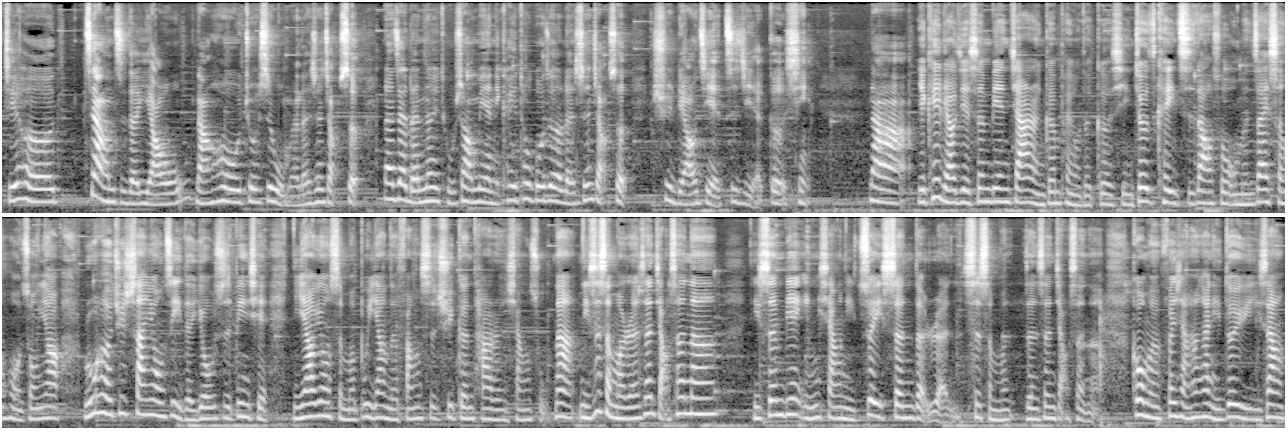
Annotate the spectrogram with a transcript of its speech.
结合这样子的爻，然后就是我们的人生角色。那在人类图上面，你可以透过这个人生角色去了解自己的个性。那也可以了解身边家人跟朋友的个性，就可以知道说我们在生活中要如何去善用自己的优势，并且你要用什么不一样的方式去跟他人相处。那你是什么人生角色呢？你身边影响你最深的人是什么人生角色呢？跟我们分享看看你对于以上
